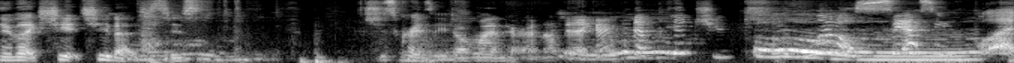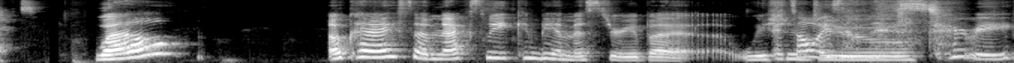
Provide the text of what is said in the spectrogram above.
They'd be like, she she does. She's she's crazy. Don't mind her. And I'll be like, I'm gonna pinch your cute little sassy butt. Well, okay. So next week can be a mystery, but we should It's always do. a mystery.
